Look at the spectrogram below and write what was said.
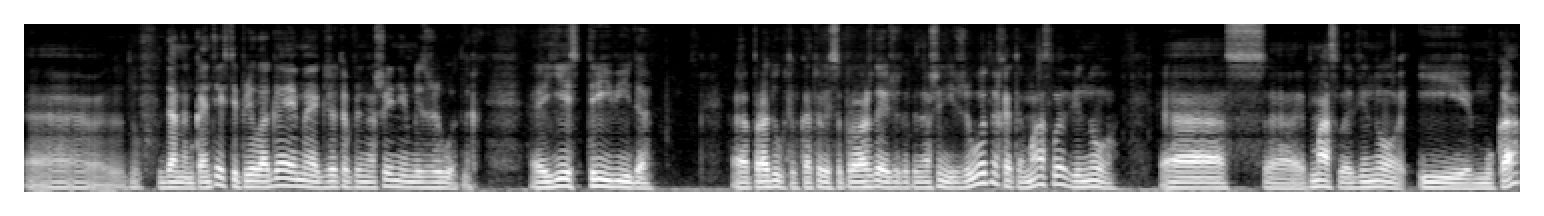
э, ну, в данном контексте прилагаемые к жертвоприношениям из животных. Э, есть три вида продуктов, которые сопровождают жертвоприношения из животных. Это масло, вино, масло, вино и мука.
